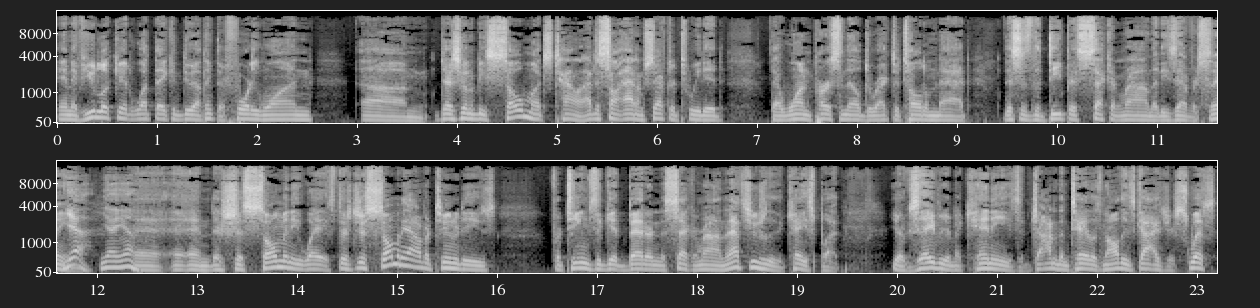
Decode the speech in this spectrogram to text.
And if you look at what they can do, I think they're 41. Um, there's going to be so much talent. I just saw Adam Schefter tweeted that one personnel director told him that this is the deepest second round that he's ever seen. Yeah, yeah, yeah. And, and there's just so many ways. There's just so many opportunities for teams to get better in the second round, and that's usually the case. But you know, Xavier McKinney's and Jonathan Taylor's and all these guys, your Swifts,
